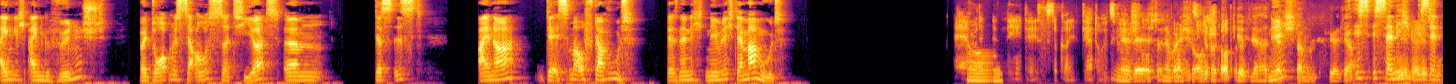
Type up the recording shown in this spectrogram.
eigentlich einen gewünscht. Bei Dortmund ist der aussortiert. Ähm, das ist einer, der ist immer auf der Hut. Der ist nämlich, nämlich der Mammut. Hä, aber Ja. der, nee, der ist doch gar nicht. Der hat doch jetzt Nee, der ist aber der nicht für aussortiert, der hat Nee? jetzt Stamm gespielt, ja. Ist, ist der Nee, nicht, der ist ist der,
